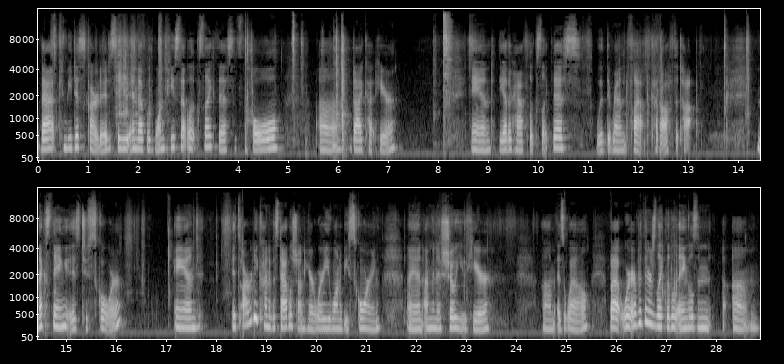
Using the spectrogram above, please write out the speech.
that can be discarded. So you end up with one piece that looks like this. It's the whole uh, die cut here. And the other half looks like this with the rounded flap cut off the top. Next thing is to score. And it's already kind of established on here where you want to be scoring. And I'm going to show you here um, as well. But wherever there's like little angles and um,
